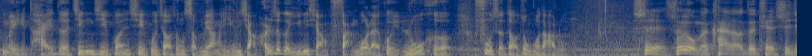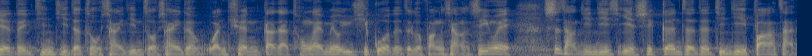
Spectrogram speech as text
美台的经济关系会造成什么样的影响？而这个影响反过来会如何辐射到中国大陆？是，所以我们看到这全世界的经济的走向已经走向一个完全大家从来没有预期过的这个方向，是因为市场经济也是跟着这经济发展。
